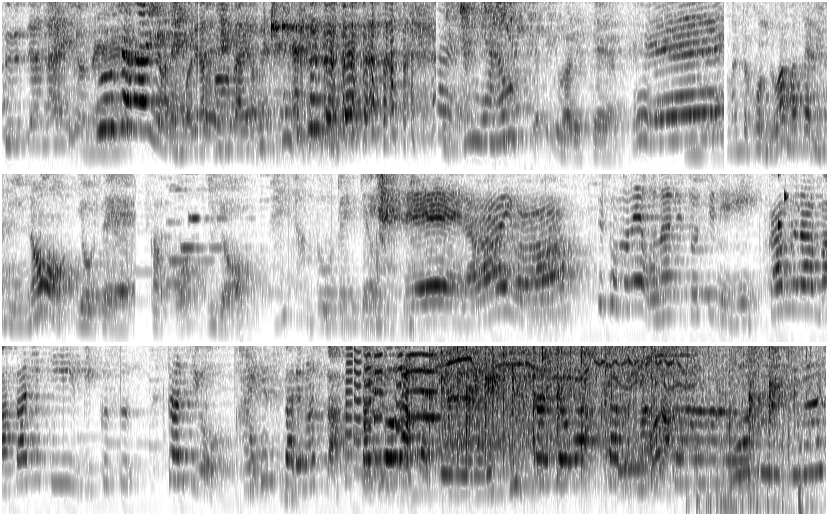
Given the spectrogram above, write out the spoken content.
通じゃないよね普通じゃないよねそりゃそうだよね一緒にやろうって言われて。また今度はマタニティの養成学校授業。ちゃんとお勉強して。偉いわでそのね同じ年に岡村マタニティビクススタジオ開設されました、はい、スタジオが。スタジオがスタートしました。オープンしまし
